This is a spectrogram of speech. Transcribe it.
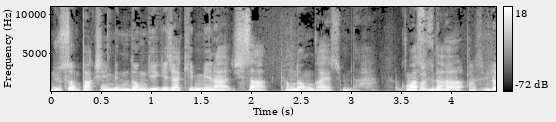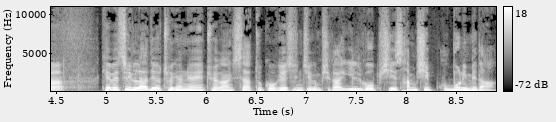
뉴스 unboxing 민동기 기자 김민아 시사평론가였습니다. 고맙습니다. 고맙습니다. 고맙습니다. KBS 1라디오 최경영의 최강시사 듣고 계신 지금 시각 7시 39분입니다.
